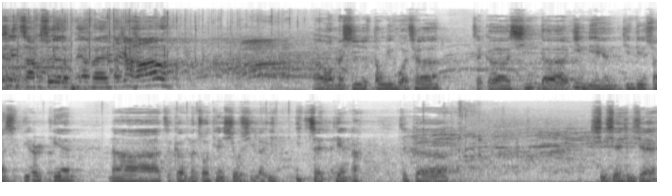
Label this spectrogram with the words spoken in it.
现场所有的朋友们，大家好。啊，我们是动力火车，这个新的一年，今天算是第二天。那这个我们昨天休息了一一整天啊，这个谢谢谢谢，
